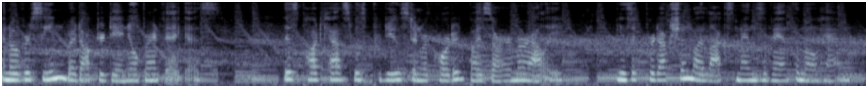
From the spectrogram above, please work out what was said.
and overseen by Dr. Daniel Brent Vegas. This podcast was produced and recorded by Zara Morali. Music production by Laxman Zavantha Mohan.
